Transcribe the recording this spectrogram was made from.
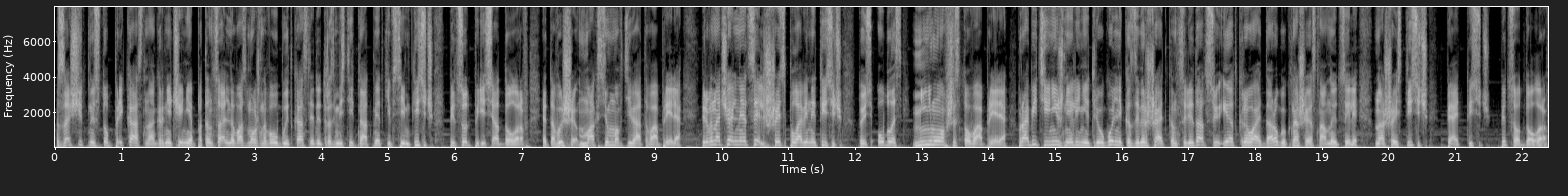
Защитный стоп-приказ на ограничение потенциально возможного убытка следует разместить на отметке в 7550 долларов. Это выше максимумов 9 апреля. Первоначальная цель 6,5 тысяч, то есть область минимумов 6 апреля. Пробитие нижней линии треугольника завершает консолидацию и открывает дорогу к нашей основной цели на 6 тысяч 5500 долларов.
